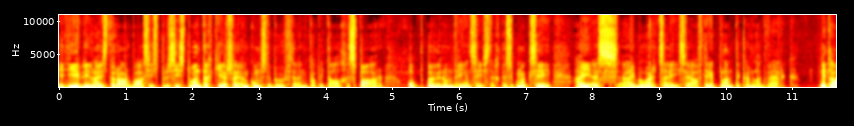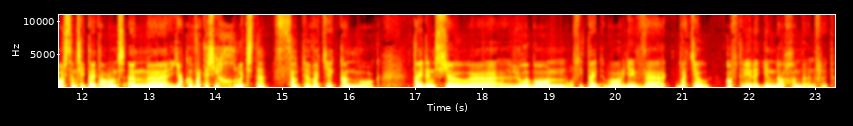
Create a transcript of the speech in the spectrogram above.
het hierdie luisteraar basies presies 20 keer sy inkomstebehoefte in kapitaal gespaar op ouderdom 63. Dis hoekom ek sê hy is hy behoort sy sy aftreeplan te kan laat werk. Net laastens hier tyd haal ons in uh, Jaco, wat is die grootste foute wat jy kan maak? Tydens jou uh, loopbaan of die tyd waar jy werk wat jou aftrede eendag gaan beïnvloed?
